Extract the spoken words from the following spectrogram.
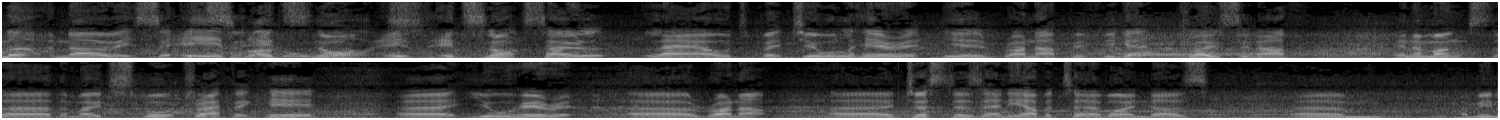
no, no, it's it's, it's not it's, it's, not so loud, but you will hear it. You run up if you get close enough in amongst the, the motorsport traffic here. Uh, you'll hear it uh, run up uh, just as any other turbine does. Um, I mean,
